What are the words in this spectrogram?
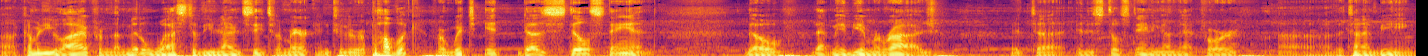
uh, coming to you live from the middle west of the United States of America into the Republic for which it does still stand. Though that may be a mirage, it, uh, it is still standing on that for uh, the time being.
